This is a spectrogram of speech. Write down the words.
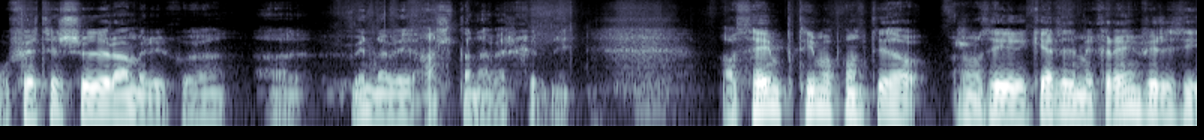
og fyrir til Suður Ameríku að vinna við allt annað verkefni. Á þeim tímapunkti þá svona þegar ég gerði mig grein fyrir því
